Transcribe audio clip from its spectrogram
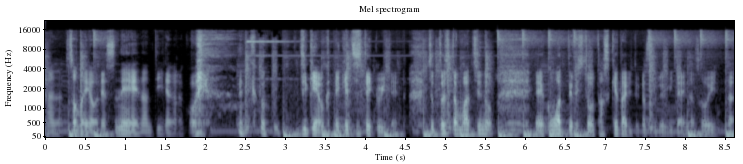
あのそのようですね。なんて言いながらこう 事件を解決していくみたいな。ちょっとした街の、えー、困ってる人を助けたりとかするみたいな、そういった、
